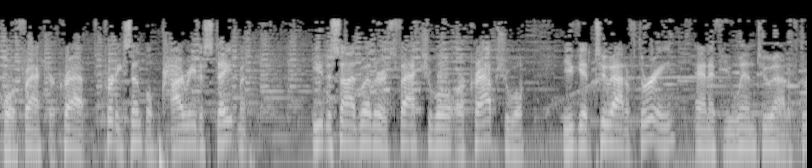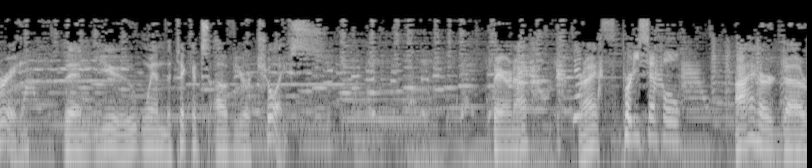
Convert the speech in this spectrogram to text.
for fact or crap. It's pretty simple. I read a statement. You decide whether it's factual or craptual. You get two out of three, and if you win two out of three, then you win the tickets of your choice. Fair enough, right? Pretty simple. I heard uh,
